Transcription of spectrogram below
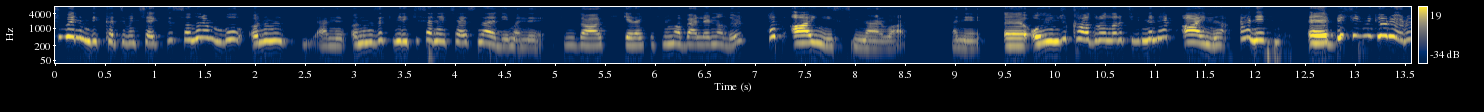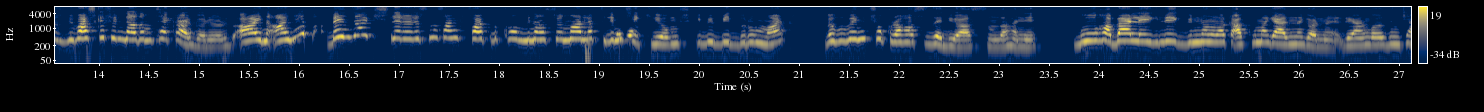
şu benim dikkatimi çekti. Sanırım bu önümüz yani önümüzdeki bir iki sene içerisinde de diyeyim hani çünkü daha genellikle film haberlerini alıyoruz. Hep aynı isimler var. Hani e, oyuncu kadroları filmlerin hep aynı. Hani Ee, bir filmi görüyoruz, bir başka filmde adamı tekrar görüyoruz. Aynı aynı hep benzer kişiler arasında sanki farklı kombinasyonlarla film çekiliyormuş gibi bir durum var ve bu beni çok rahatsız ediyor aslında hani. Bu haberle ilgili gündem olarak aklıma geldiğinde gördüm. Ryan Gosling'i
